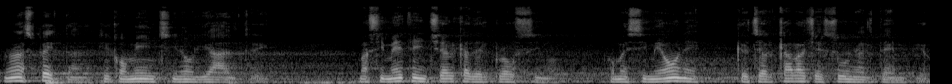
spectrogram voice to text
Non aspetta che comincino gli altri, ma si mette in cerca del prossimo come Simeone che cercava Gesù nel Tempio.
